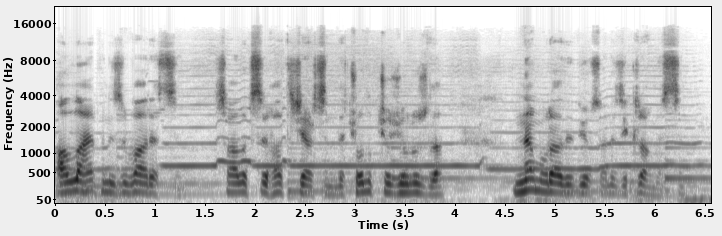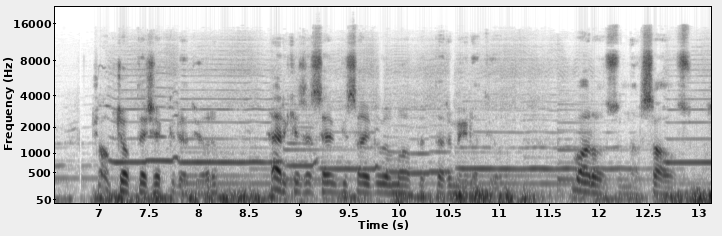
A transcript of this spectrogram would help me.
Allah hepinizi var etsin. Sağlık, sıhhat içerisinde çoluk çocuğunuzla ne murad ediyorsanız ikram etsin. Çok çok teşekkür ediyorum. Herkese sevgi, saygı ve muhabbetlerimi iletiyorum. Var olsunlar, sağ olsunlar.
